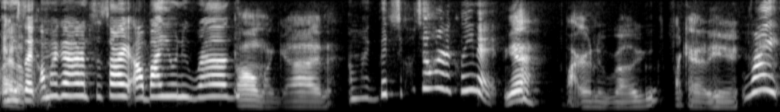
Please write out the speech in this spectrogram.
And he's like, there. oh my God, I'm so sorry. I'll buy you a new rug. Oh my god. I'm like, bitch, go tell her to clean it. Yeah. Buy her a new rug. Fuck out of here. Right.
